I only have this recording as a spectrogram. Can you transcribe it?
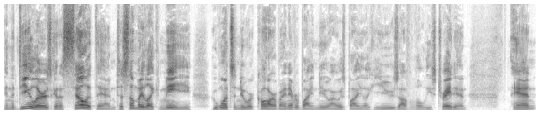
And the dealer is going to sell it then to somebody like me who wants a newer car, but I never buy new. I always buy like used off of a lease trade in. And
